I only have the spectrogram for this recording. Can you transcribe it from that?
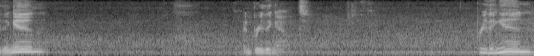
Breathing in and breathing out. Breathing in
